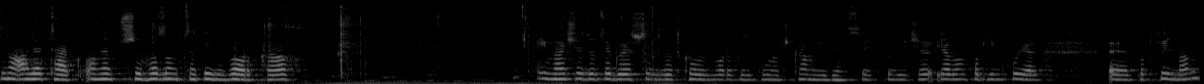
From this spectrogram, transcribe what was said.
No ale tak, one przychodzą w takich workach. I macie do tego jeszcze dodatkowy worek z gumeczkami, więc jak będziecie, ja wam podlinkuję e, pod filmem.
